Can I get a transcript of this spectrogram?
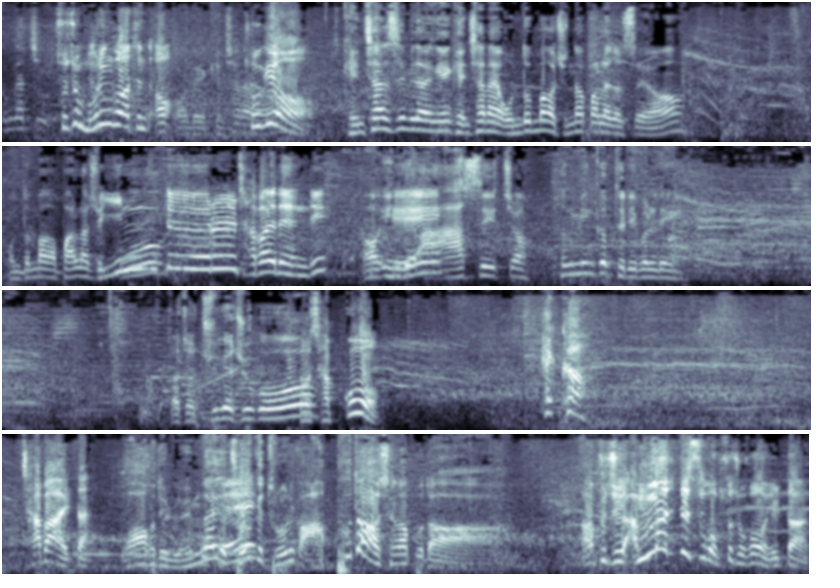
끝났지? 저 좀 무린 것 같은데, 어. 어, 네, 괜찮아요. 저기요. 괜찮습니다, 형님. 괜찮아요. 온돈방가 존나 빨라졌어요. 온돈방가 저 빨라졌고. 인드를 잡아야 되는데. 어, 인데 오케이. 아스 있죠. 흥민급 드리블링. 자, 저 죽여주고. 저 잡고, 페카. 잡아, 일단. 와, 근데 램라이더 오케이. 저렇게 들어오니까 아프다, 생각보다. 아프지? 안 맞을 수가 없어, 저거, 일단.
